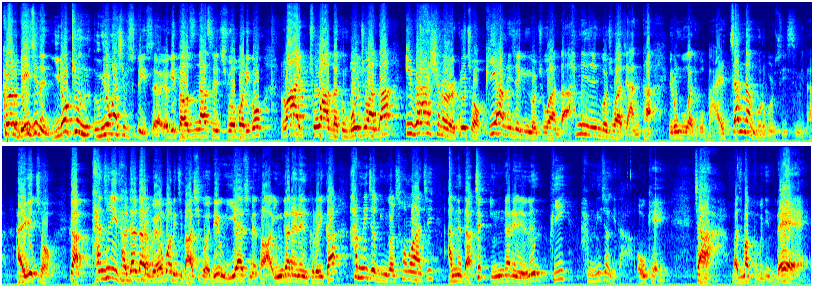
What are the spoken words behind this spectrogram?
그럼 내지는 이렇게 응- 응용하실 수도 있어요. 여기 does not을 지워버리고 like 좋아한다. 그럼 뭘 좋아한다? irrational. 그렇죠. 비합리적인 걸 좋아한다. 합리적인 걸 좋아하지 않다. 이런 거 가지고 말장난 물어볼 수 있습니다. 알겠죠? 그러니까 단순히 달달달 외워버리지 마시고요. 내용 이해하시면서 아, 인간에는 그러니까 합리적인 걸 선호하지 않는다. 즉 인간에는 비합리적이다. 오케이. 자 마지막 부분인데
